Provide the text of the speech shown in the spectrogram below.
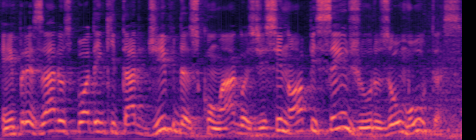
Empresários podem quitar dívidas com águas de Sinop sem juros ou multas.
